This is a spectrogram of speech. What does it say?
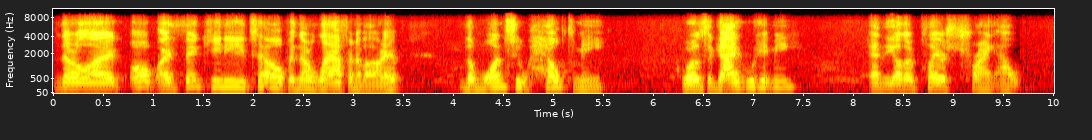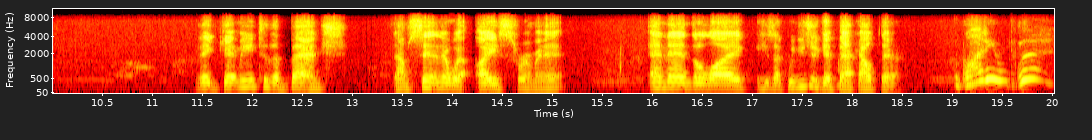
they're like, "Oh, I think he needs help," and they're laughing about it. The ones who helped me was the guy who hit me, and the other players trying out. They get me to the bench, and I'm sitting there with ice for a minute, and then they're like, "He's like, we need you to get back out there." Why do you?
